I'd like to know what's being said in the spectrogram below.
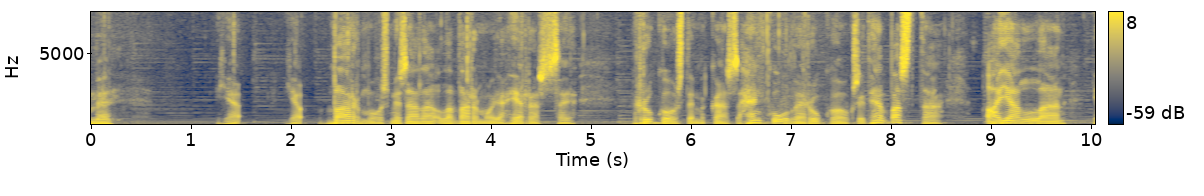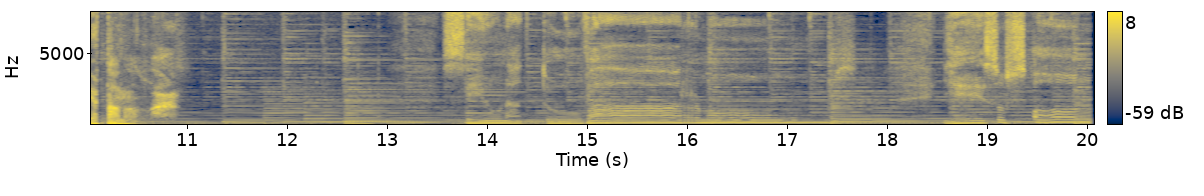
Amen. Ja, ja varmuus, me saadaan olla varmoja Herrassa ja rukoustemme kanssa. Hän kuulee rukoukset, hän vastaa ajallaan ja tavallaan. Siunattu varmuus, Jeesus on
